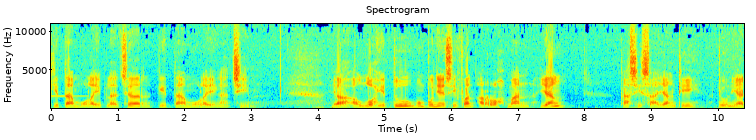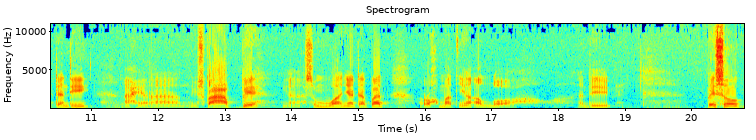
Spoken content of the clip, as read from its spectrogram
kita mulai belajar, kita mulai ngaji. Ya, Allah itu mempunyai sifat Ar-Rahman yang kasih sayang di dunia dan di akhirat. Kabeh ya, semuanya dapat rahmatnya Allah. Nanti besok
